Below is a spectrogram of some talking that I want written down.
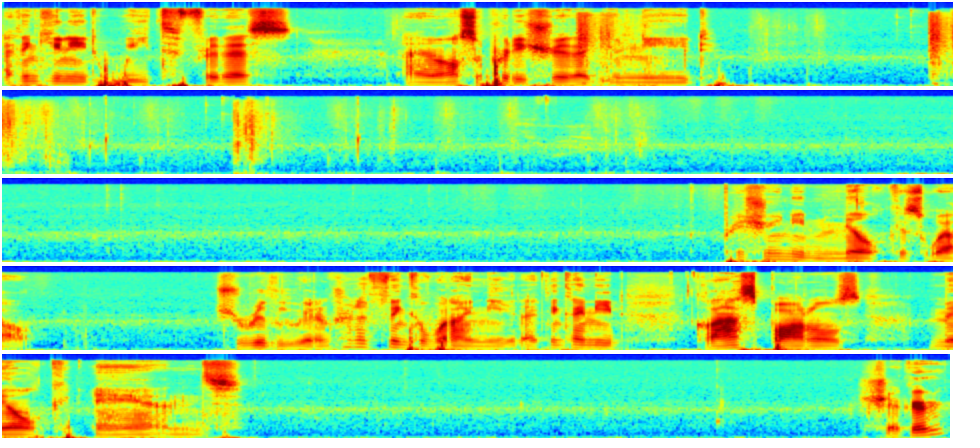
I think you need wheat for this. I'm also pretty sure that you need... Pretty sure you need milk as well. Is really weird. I'm trying to think of what I need. I think I need glass bottles, milk, and sugar.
